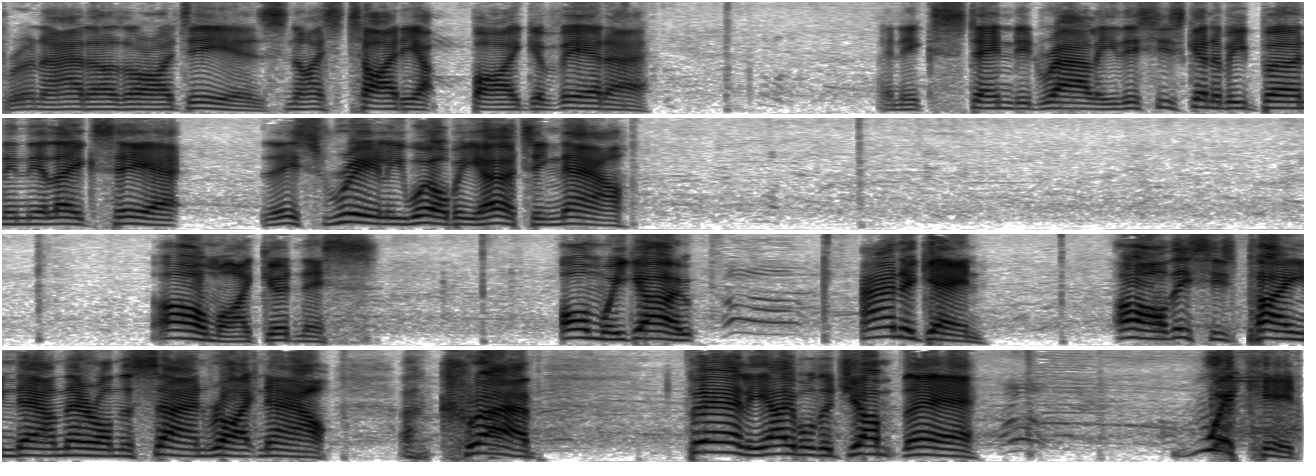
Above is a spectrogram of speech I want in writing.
Brunner had other ideas. Nice tidy up by Gavira. An extended rally. This is going to be burning the legs here. This really will be hurting now. Oh, my goodness. On we go. And again. Oh, this is pain down there on the sand right now. A Crabb barely able to jump there. Wicked,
